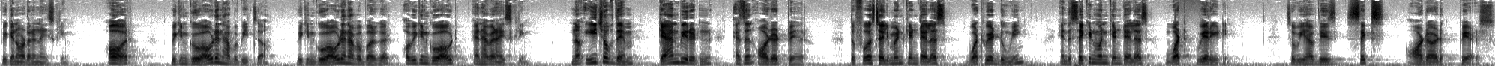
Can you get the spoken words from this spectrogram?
we can order an ice cream. Or we can go out and have a pizza, we can go out and have a burger, or we can go out and have an ice cream. Now, each of them can be written as an ordered pair. The first element can tell us what we are doing, and the second one can tell us what we are eating. So, we have these six ordered pairs.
